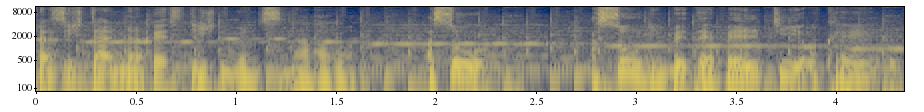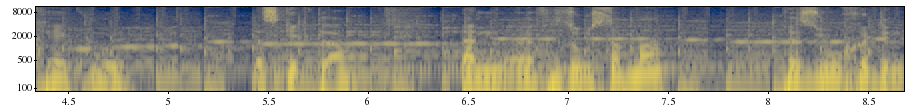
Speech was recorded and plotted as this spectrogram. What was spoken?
dass ich deine restlichen Münzen habe. Ach so. Ach so, die, der wählt die? Okay, okay, cool. Das geht klar. Dann äh, versuch's doch mal. Versuche den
